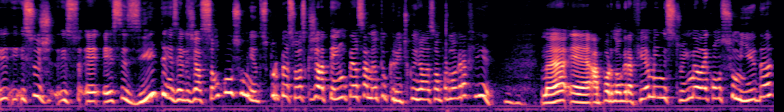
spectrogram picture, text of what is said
isso, isso, eh, esses itens, eles já são consumidos por pessoas que já têm um pensamento crítico em relação à pornografia, né? É, a pornografia mainstream, ela é consumida,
